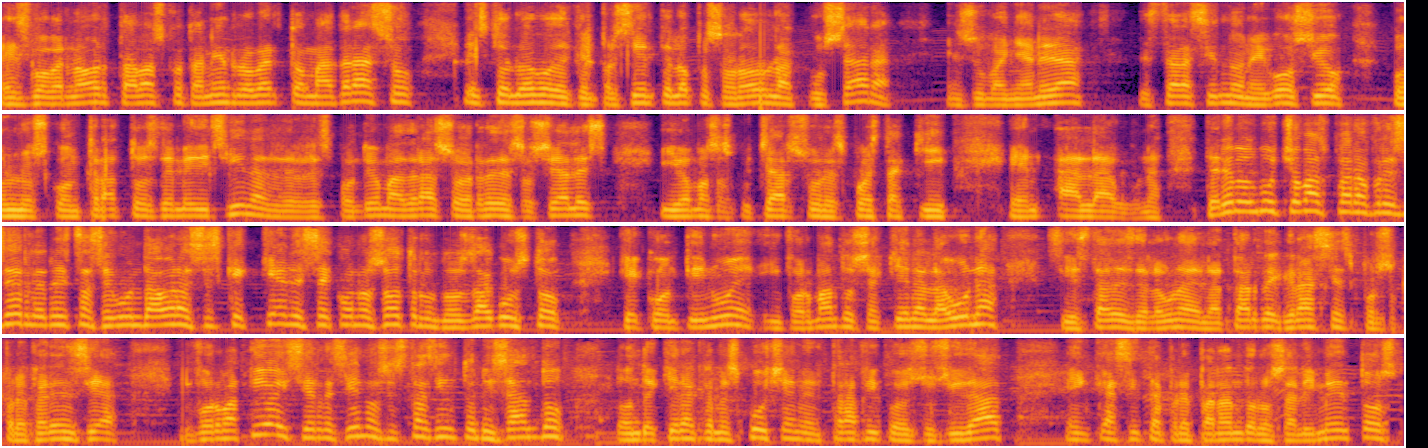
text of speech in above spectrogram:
exgobernador de Tabasco, también Roberto Madrazo. Esto luego de que el presidente López Obrador lo acusara en su mañanera de estar haciendo negocio con los contratos de medicina. Le respondió Madrazo en redes sociales y vamos a escuchar su respuesta aquí en A la Una. Tenemos mucho más para ofrecerle en esta segunda hora, así es que quédese con nosotros. Nos da gusto que continúe informándose aquí en A la Una. Si está desde la una de la tarde, gracias por su preferencia informativa. Y si recién nos está sintonizando, donde quiera que me escuchen, en el tráfico de su ciudad, en casita preparando los alimentos,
